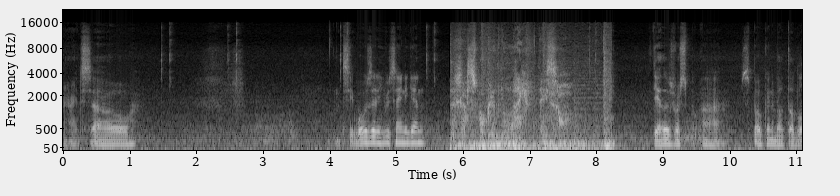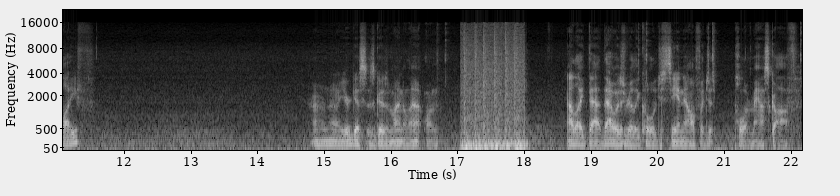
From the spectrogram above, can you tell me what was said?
All right, so let's see. What was it he was saying again? Others have spoken the life they saw. The others were sp- uh, spoken about the life. I don't know. Your guess is as good as mine on that one. I like that. That was really cool. Just seeing Alpha just pull her mask off.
